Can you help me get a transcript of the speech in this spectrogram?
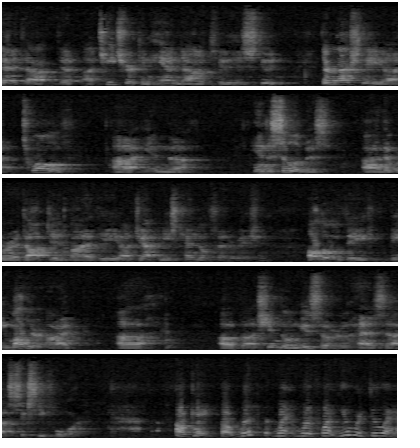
that, uh, that a teacher can hand down to his student. There are actually uh, 12 uh, in, the, in the syllabus uh, that were adopted by the uh, Japanese Kendo Federation. Although the, the mother art uh, of uh, Shinto Muso-ryu has uh, 64. Okay, but with, with, what you were doing,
